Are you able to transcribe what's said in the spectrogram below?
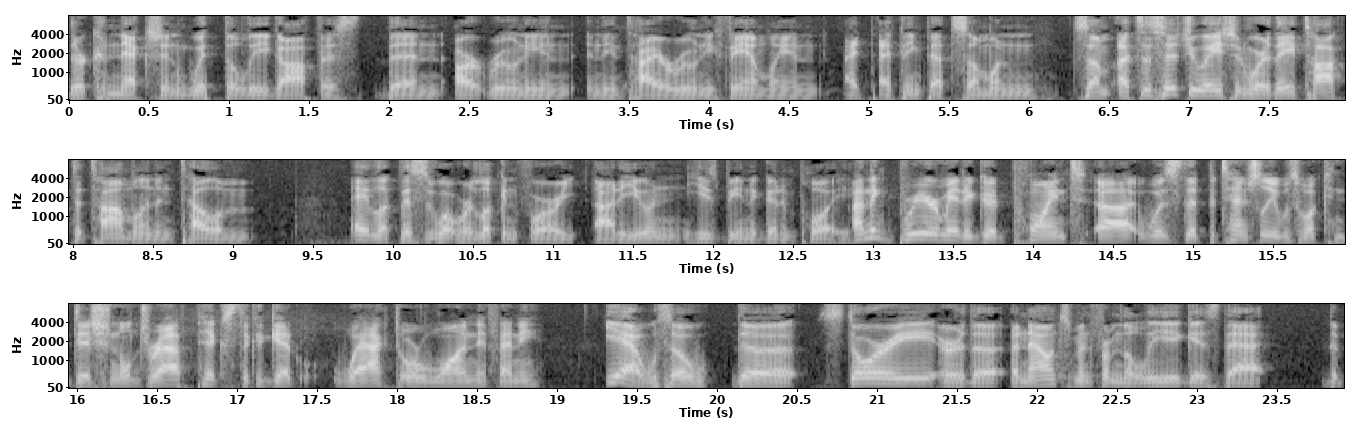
their connection with the league office than Art Rooney and, and the entire Rooney family. And I, I think that's someone some that's a situation where they talk to Tomlin and tell him, "Hey, look, this is what we're looking for out of you," and he's being a good employee. I think Breer made a good point. Uh, was that potentially it was what conditional draft picks that could get whacked or won, if any? Yeah, so the story or the announcement from the league is that the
